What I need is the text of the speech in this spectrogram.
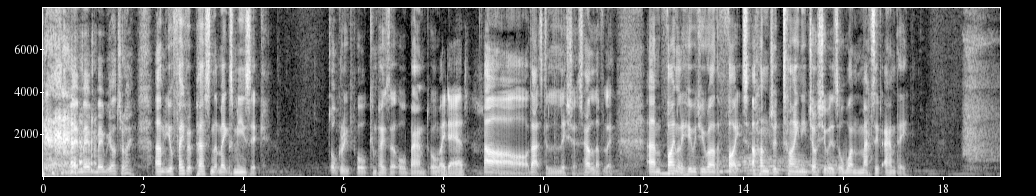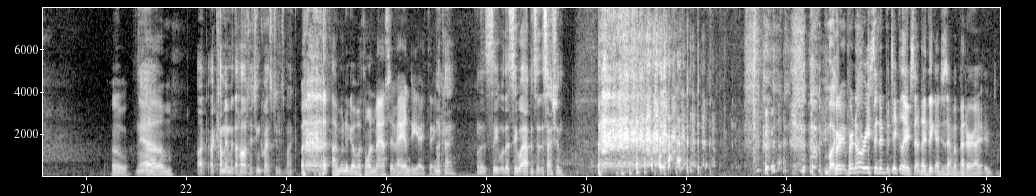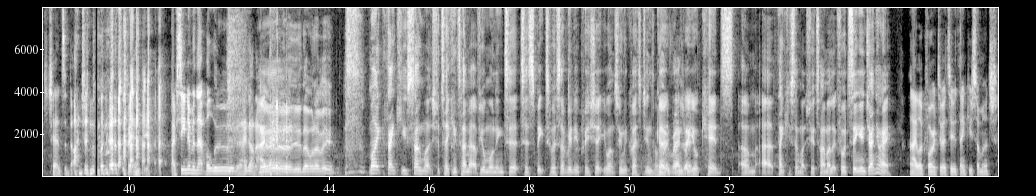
maybe, maybe I'll try. Um, your favorite person that makes music, or group, or composer, or band, or My dad. oh, that's delicious. How lovely. Um, finally, who would you rather fight? A hundred tiny Joshuas or one massive Andy? Oh, Yeah. Um, I, I come in with the hard hitting questions, Mike. I'm gonna go with one massive Andy. I think. Okay, let's see. Well, let's see what happens at the session. For, for no reason in particular, except I think I just have a better uh, chance of dodging massive Andy. I've seen him in that balloon. I don't know. Yeah, you know what I mean. Mike, thank you so much for taking time out of your morning to, to speak to us. I really appreciate you answering the questions. Go my wrangle pleasure. your kids. Um, uh, thank you so much for your time. I look forward to seeing you in January. I look forward to it too. Thank you so much.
